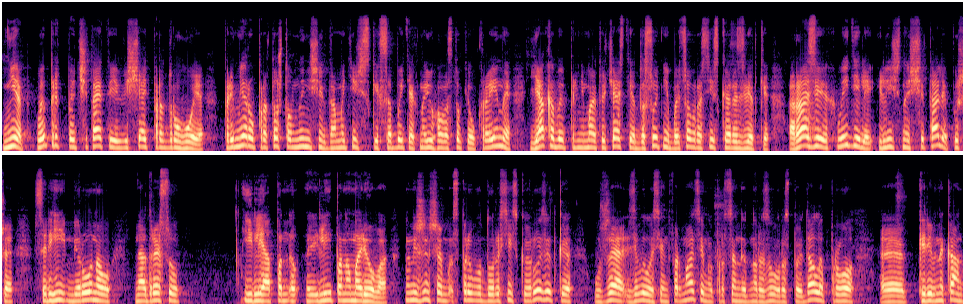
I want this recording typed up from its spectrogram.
Нет, вы предпочитаете вещать про другое. К примеру, про то, что в нынешних драматических событиях на юго-востоке Украины якобы принимают участие до сотни бойцов российской разведки. Разве их видели и лично считали, пише Сергій Миронов на адресу Пан- Іллі Пономарьова. Ну, між іншим, з приводу російської розвідки вже з'явилася інформація, ми про це неодноразово розповідали, про е, керівника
